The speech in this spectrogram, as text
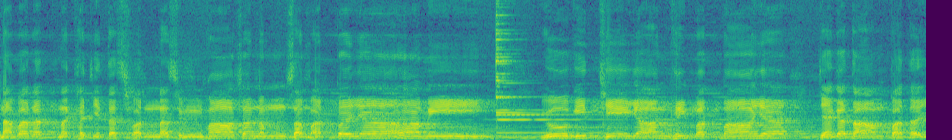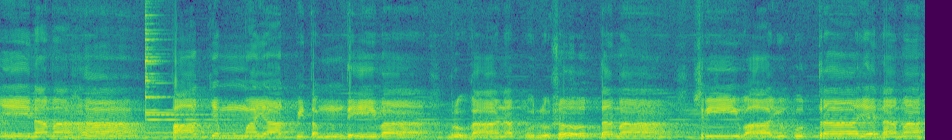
नवरत्नखचितस्वर्णसिंहासनं समर्पयामि। योगिध्येयाङ्घ्रिपद्माय जगतां पतये नमः पाद्यं मयार्पितं देव गृहाणपुरुषोत्तमा श्रीवायुपुत्राय नमः।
